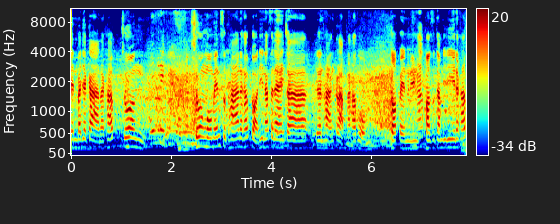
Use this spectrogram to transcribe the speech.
เป็นบรรยากาศนะครับ ช่วงช่วงโมเมนต์สุดท้ายนะครับ ก่อนที่นักแสดงจะเดินทางกลับนะครับ ผมก็เป็นความทรงจำดีๆนะครับ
